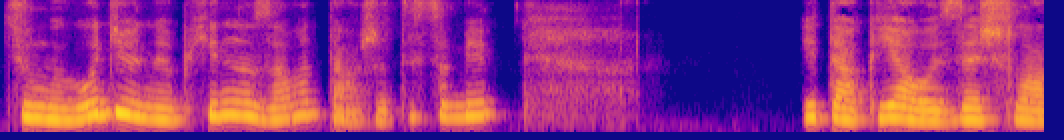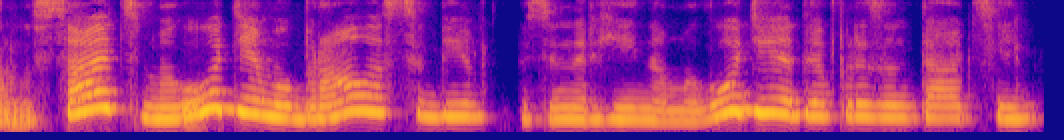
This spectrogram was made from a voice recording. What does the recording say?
цю мелодію необхідно завантажити собі. І так, я ось зайшла на сайт з мелодіями, обрала собі ось енергійна мелодія для презентації.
